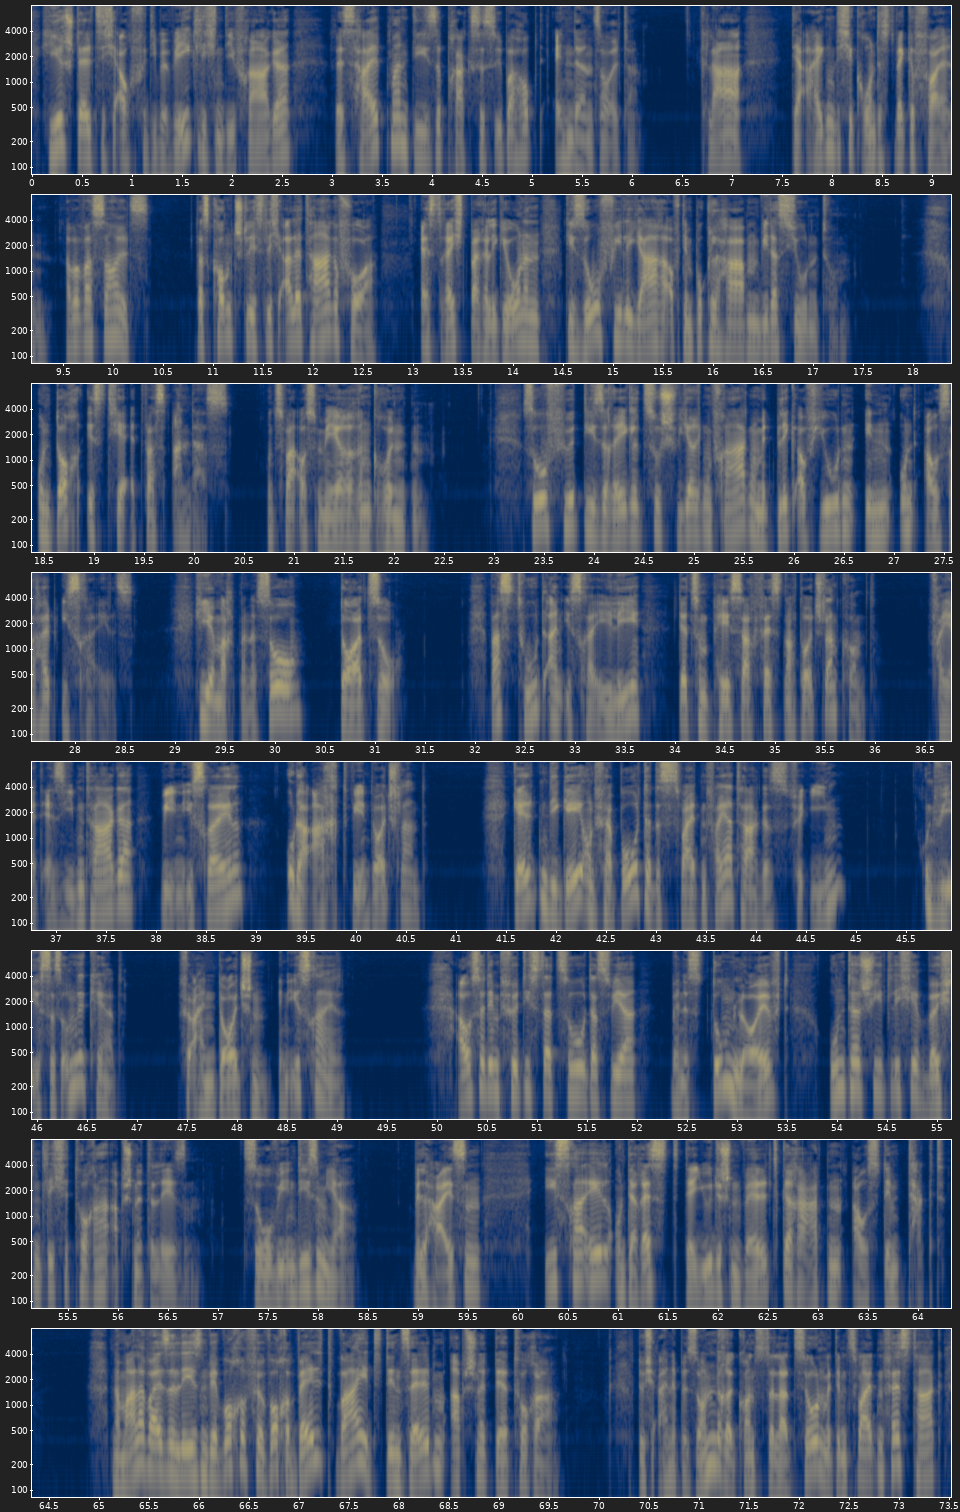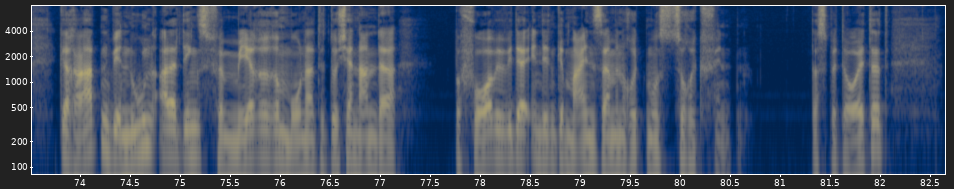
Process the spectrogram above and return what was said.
Hier stellt sich auch für die Beweglichen die Frage, weshalb man diese Praxis überhaupt ändern sollte. Klar, der eigentliche Grund ist weggefallen, aber was soll's? Das kommt schließlich alle Tage vor, Erst recht bei Religionen, die so viele Jahre auf dem Buckel haben wie das Judentum. Und doch ist hier etwas anders. Und zwar aus mehreren Gründen. So führt diese Regel zu schwierigen Fragen mit Blick auf Juden in und außerhalb Israels. Hier macht man es so, dort so. Was tut ein Israeli, der zum Pesachfest nach Deutschland kommt? Feiert er sieben Tage, wie in Israel, oder acht, wie in Deutschland? Gelten die Geh- und Verbote des zweiten Feiertages für ihn? Und wie ist es umgekehrt? Für einen Deutschen in Israel? Außerdem führt dies dazu, dass wir, wenn es dumm läuft, unterschiedliche wöchentliche Torah-Abschnitte lesen. so wie in diesem Jahr. Will heißen, Israel und der Rest der jüdischen Welt geraten aus dem Takt. Normalerweise lesen wir Woche für Woche weltweit denselben Abschnitt der Torah. Durch eine besondere Konstellation mit dem zweiten Festtag geraten wir nun allerdings für mehrere Monate durcheinander, bevor wir wieder in den gemeinsamen Rhythmus zurückfinden. Das bedeutet,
